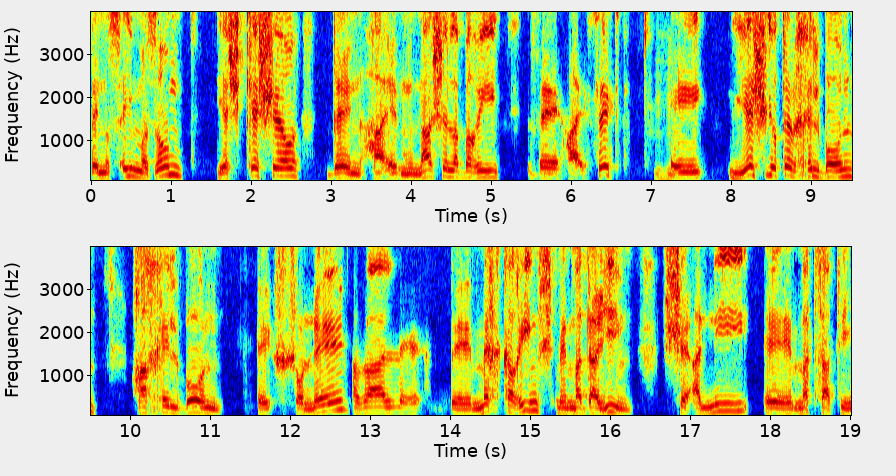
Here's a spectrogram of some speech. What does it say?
בנושאי מזון יש קשר בין האמונה של הבריא והאפקט. אה, יש יותר חלבון, החלבון אה, שונה, אבל אה, במחקרים מדעיים שאני מצאתי,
